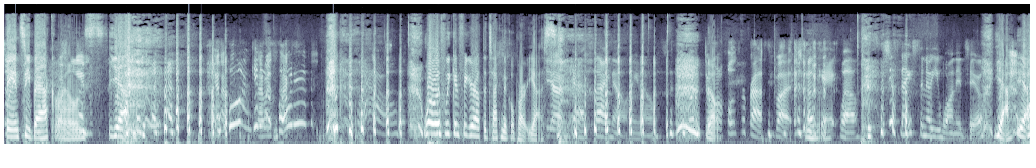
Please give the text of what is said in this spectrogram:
fancy backgrounds. Yeah. yeah. Ooh, I'm getting quoted. wow. Well, if we can figure out the technical part, yes. Yeah. yes, I know. I know. Don't no. hold your breath, but okay. Well, it's just nice to know you wanted to. Yeah, yeah.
